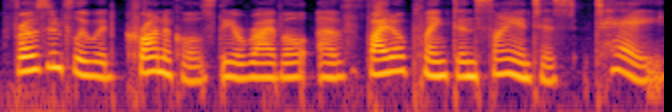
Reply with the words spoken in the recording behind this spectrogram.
Frozen Fluid chronicles the arrival of phytoplankton scientist Tay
